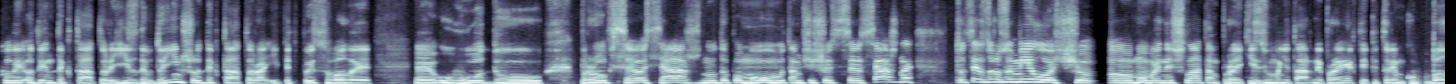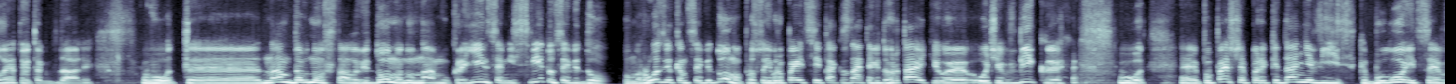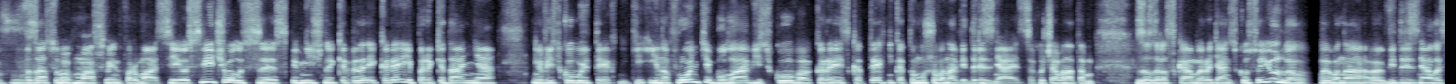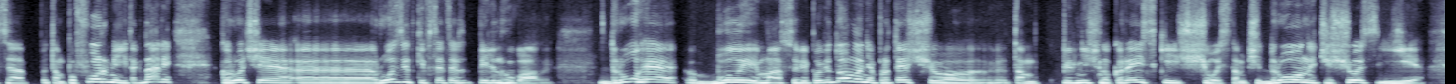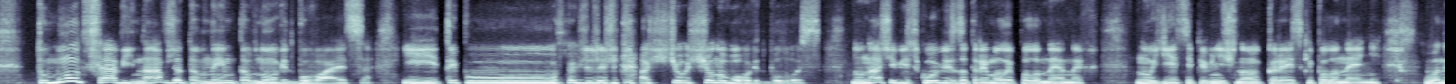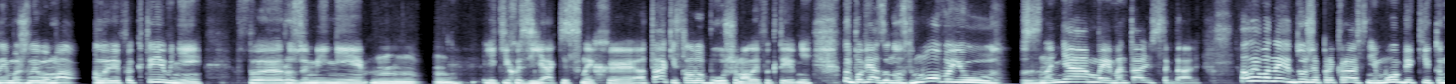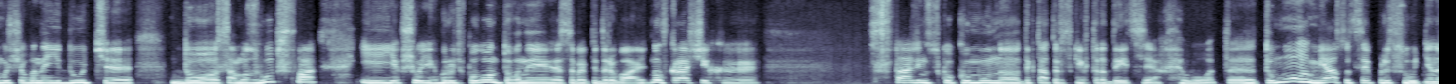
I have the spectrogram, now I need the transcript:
коли один диктатор їздив до іншого диктатора і підписували е, угоду про всеосяжну допомогу там чи щось всеосяжне, то це зрозуміло, що мова не йшла там про якісь гуманітарні проекти, підтримку балету і так далі. От е, нам давно стало відомо, ну нам, українцям, і світу це відомо. Розвідкам це відомо. Просто європейці так знаєте відгортають е, очі в бік. От Е, по-перше, перекидання військ було і це в засобах масової інформації освічувалося з північної Кореї перекидання військової техніки. І на фронті була військова корейська техніка, тому що вона відрізняється. Хоча вона там за зразками радянського союзу, але вона е, відрізнялася там по формі і так далі. Коротше, е, розвідки все це пілінгували. Друге, були масові повідомлення про те, що е, там північнокорейські щось там, чи дрони, чи щось є. Тому ця війна вже давним-давно відбувається. І, типу, а що, що нового відбулося? Ну, наші військові затримали полонених. Ну, є ці північно-корейські полонені. Вони, можливо, мало ефективні в розумінні якихось якісних е, атак, і слава Богу, що мали ефективні. Ну, пов'язано з мовою, знаннями, ментальністю і так далі. Але вони дуже прекрасні мобіки, тому що вони йдуть е, до самозгубства, і якщо їх беруть в полон, то вони себе підривають. Ну, в кращих. е, Сталінсько-комунно-диктаторських традиціях, от Е, тому м'ясо це присутнє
